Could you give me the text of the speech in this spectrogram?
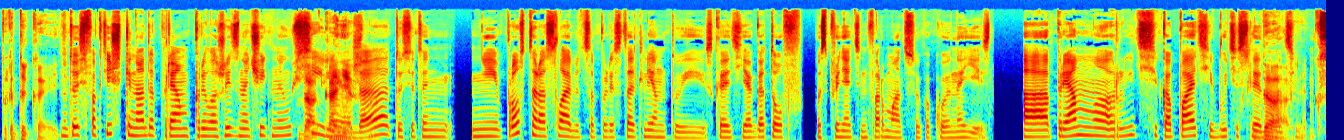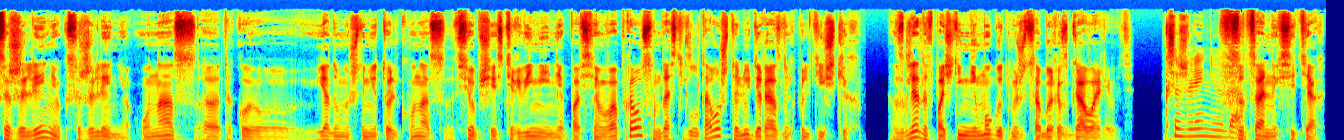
протыкаете. Ну, то есть фактически надо прям приложить значительные усилия, да? Конечно. да? То есть это не просто расслабиться, полистать ленту и сказать, я готов воспринять информацию, какой она есть, а прям рыть, копать и быть исследователем. Да, к сожалению, к сожалению, у нас э, такое, я думаю, что не только у нас, всеобщее стервенение по всем вопросам достигло того, что люди разных политических взглядов почти не могут между собой разговаривать. К сожалению, в да. В социальных сетях.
